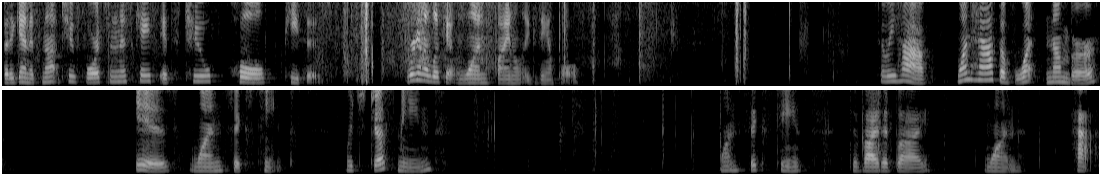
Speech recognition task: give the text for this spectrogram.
But again, it's not 2 fourths in this case, it's two whole pieces. We're going to look at one final example. So we have 1 half of what number is 1 16th, which just means 1 16th divided by 1 half.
